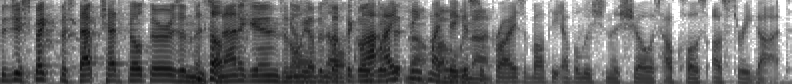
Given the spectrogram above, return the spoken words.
did you expect the Snapchat filters and the shenanigans and all the other no. stuff that goes I, with I it? I think No, my biggest not. surprise about the evolution of the show is how close us three got.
